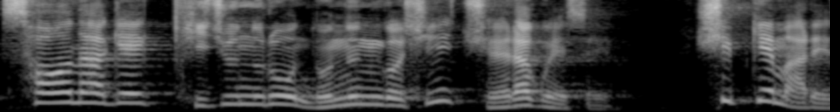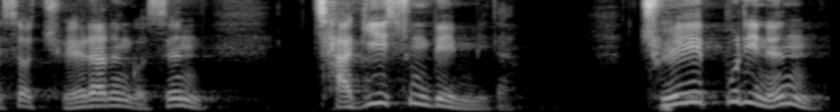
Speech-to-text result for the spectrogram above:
선하게 기준으로 놓는 것이 죄라고 했어요. 쉽게 말해서 죄라는 것은 자기 숭배입니다. 죄의 뿌리는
